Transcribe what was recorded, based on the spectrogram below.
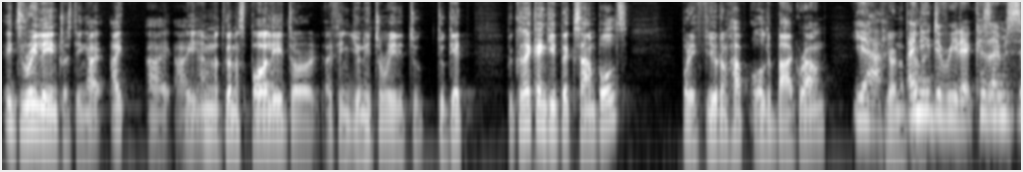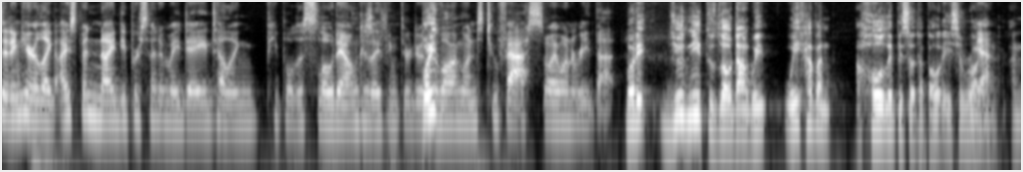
it's really interesting i i i I am not going to spoil it or i think you need to read it to to get because i can give examples but if you don't have all the background Yeah, You're not I gonna- need to read it because I'm sitting here like I spend ninety percent of my day telling people to slow down because I think they're doing the long ones too fast. So I want to read that. But it, you need to slow down. We we have an, a whole episode about easy running, and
